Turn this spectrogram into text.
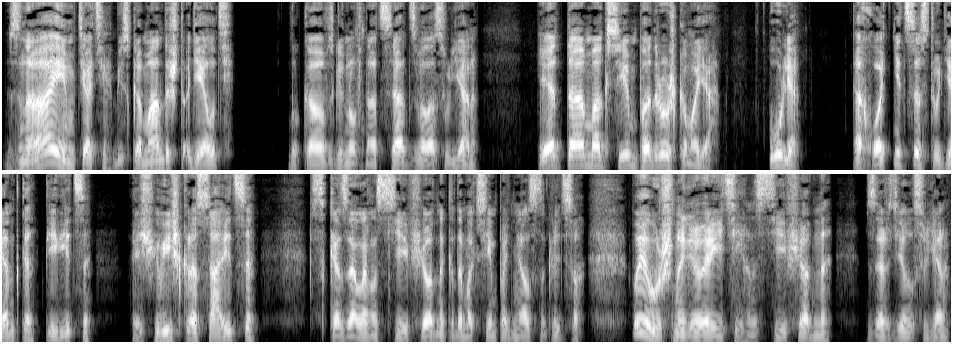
Знаем, тятя, без команды что делать. Лукаво взглянув на отца, звала Ульяна. — Это Максим, подружка моя. Уля, охотница, студентка, певица, а еще, видишь, красавица, — сказала Анастасия Федоровна, когда Максим поднялся на крыльцо. — Вы уж наговорите, Анастасия Федоровна, — зарделась Ульяна.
